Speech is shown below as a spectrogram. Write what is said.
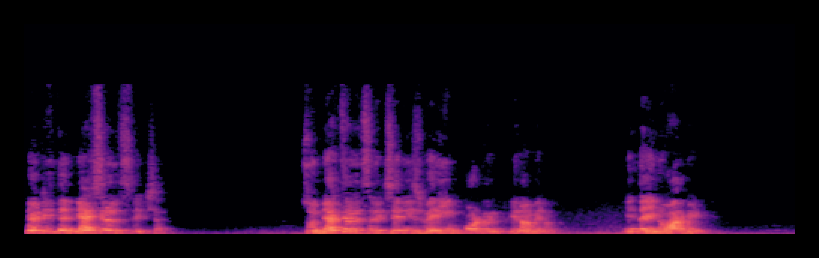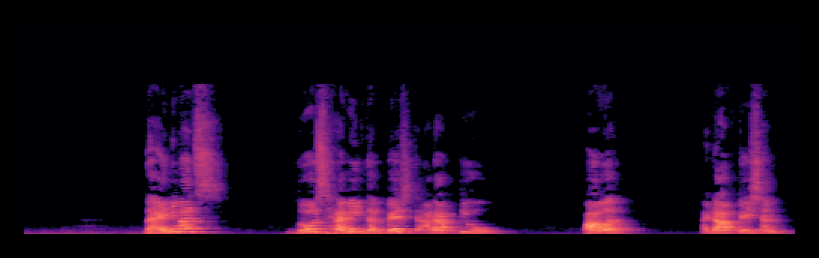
that is the natural selection. So natural selection is very important phenomenon in the environment. The animals, those having the best adaptive power, adaptation,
